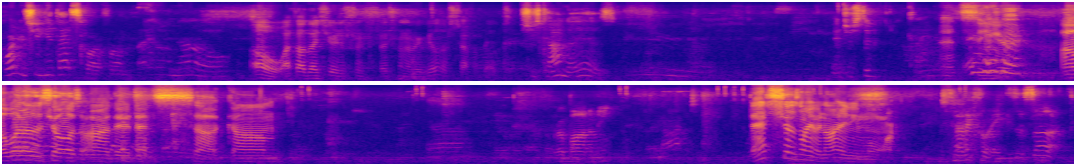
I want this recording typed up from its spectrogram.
Where did she get that scar from? I don't know. Oh, I thought that she was just, just trying to reveal her stuff a bit. She's kinda is. Hmm, Interested? kind of. Let's see here. Uh, what other shows are there that suck? Um, Um, Robotomy. not. that show's not even on anymore. Exactly, because it sucked.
